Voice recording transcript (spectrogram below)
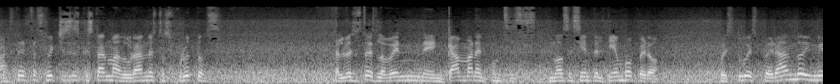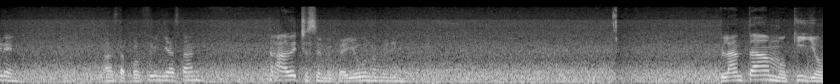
Hasta estas fechas es que están madurando estos frutos. Tal vez ustedes lo ven en cámara, entonces no se siente el tiempo, pero pues estuve esperando y miren, hasta por fin ya están. Ah, de hecho se me cayó uno, miren. Planta moquillo.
